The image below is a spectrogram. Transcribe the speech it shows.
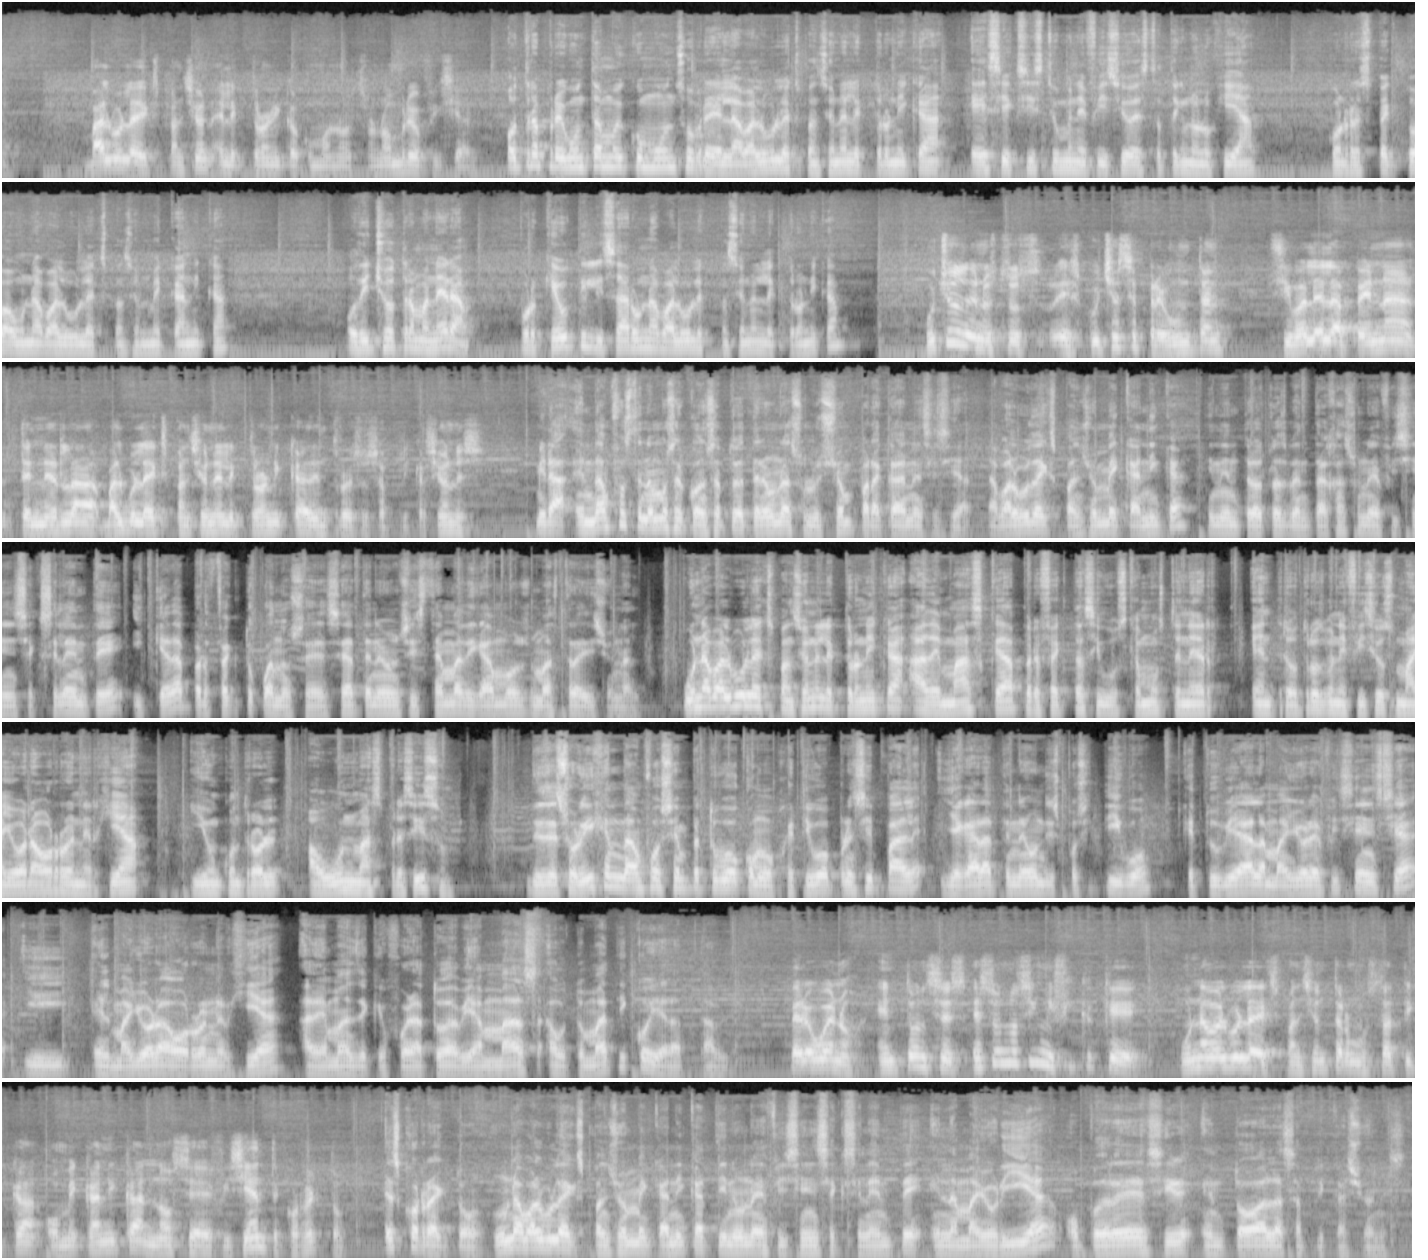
válvula de expansión electrónica como nuestro nombre oficial. Otra pregunta muy común sobre la válvula de expansión electrónica es si existe un beneficio de esta tecnología con respecto a una válvula de expansión mecánica. O dicho de otra manera, ¿por qué utilizar una válvula de expansión electrónica? Muchos de nuestros escuchas se preguntan si vale la pena tener la válvula de expansión electrónica dentro de sus aplicaciones. Mira, en Danfoss tenemos el concepto de tener una solución para cada necesidad. La válvula de expansión mecánica tiene entre otras ventajas una eficiencia excelente y queda perfecto cuando se desea tener un sistema digamos más tradicional. Una válvula de expansión electrónica además queda perfecta si buscamos tener entre otros beneficios mayor ahorro de energía y un control aún más preciso. Desde su origen, Danfoss siempre tuvo como objetivo principal llegar a tener un dispositivo que tuviera la mayor eficiencia y el mayor ahorro de energía, además de que fuera todavía más automático y adaptable. Pero bueno, entonces, eso no significa que una válvula de expansión termostática o mecánica no sea eficiente, ¿correcto? Es correcto. Una válvula de expansión mecánica tiene una eficiencia excelente en la mayoría, o podría decir en todas las aplicaciones.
